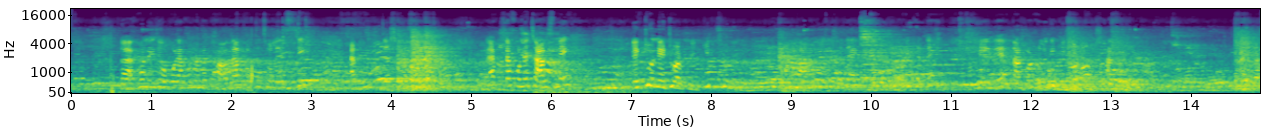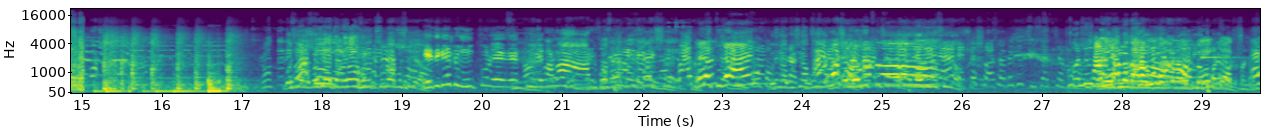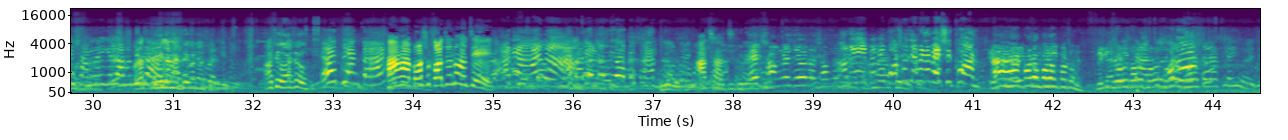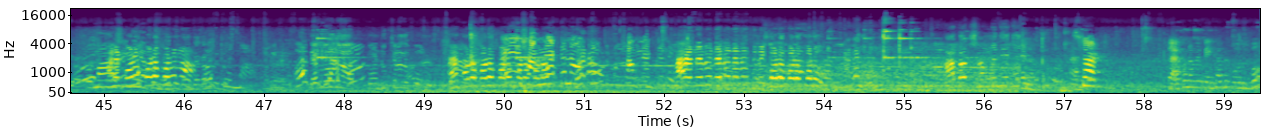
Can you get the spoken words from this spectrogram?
তো এখন এই যে ওপরে এখন আমরা খাওয়া দাওয়া করতে চলে এসেছি। এখন একটা ফোনে চার্জ নেই একটু নেটওয়ার্ক নেই কিচ্ছু নেই। খেতে খেয়ে দিয়ে তারপর হলো কি করব? সাজবো এদিকে একটু মুখ করে একটু বাবা আর বসে আসো আসো। হ্যাঁ হ্যাঁ বসো কজন হয়েছে? আচ্ছা আচ্ছা। সামনে যেও না সামনে আরে এভাবে বসে যাবে না বেশিক্ষণ। হ্যাঁ হ্যাঁ করো করো করো। দেখি করো করো করো হ্যাঁ করো করো করো করো সামনে একটা নাও সামনে একটা হ্যাঁ নেবে নেবে নেবে তুমি করো করো করো। আবার সামনে দিয়ে স্টার্ট। তো এখন আমি মেকআপে বসবো।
